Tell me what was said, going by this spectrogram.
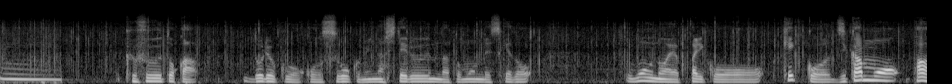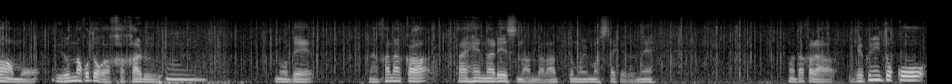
うん。工夫とか努力をこうすごくみんなしてるんだと思うんですけど思うのはやっぱりこう結構時間もパワーもいろんなことがかかるうん。のでなかなか大変なレースなんだなって思いましたけどね、まあ、だから逆に言うとこ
